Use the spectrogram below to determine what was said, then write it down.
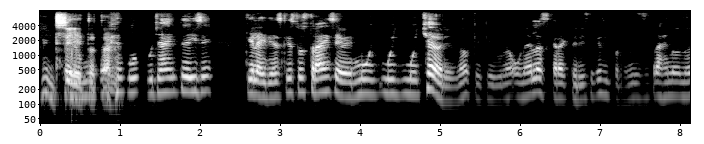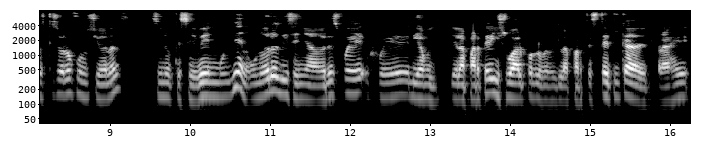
Sí, total. mucha gente dice, que la idea es que estos trajes se ven muy, muy, muy chéveres, ¿no? Que, que una, una, de las características importantes de este traje no, no, es que solo funcionan, sino que se ven muy bien. Uno de los diseñadores fue, fue digamos, de la parte visual, por lo menos de la parte estética del traje,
